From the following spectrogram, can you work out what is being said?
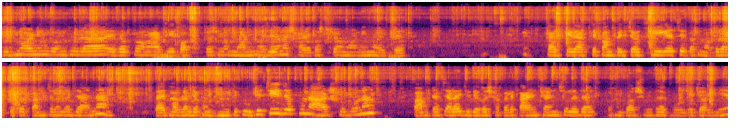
গুড মর্নিং বন্ধুরা। এ দেখো আমার আজকে কতটার সময় মর্নিং হয়েছে, জানো? সাড়ে পাঁচটার মর্নিং হয়েছে। কালকে রাত্রে পাম্পের জল ফুরিয়ে গেছে, তখন অত রাত্রে তো পাম্প চালানো যায় না। তাই ভাবলাম যখন ঘুম থেকে উঠেছি যখন আর শোবো না, পাম্পটা চালাই, যদি আবার সকালে কারেন্ট টারেন্ট চলে যায়, তখন তো অসুবিধা হয় পড়ব জল নিয়ে।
